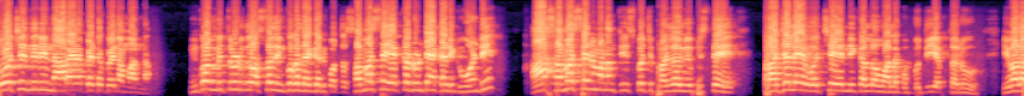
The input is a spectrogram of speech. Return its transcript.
తోచింది నేను నారాయణపేట పోయినామన్న ఇంకో మిత్రుడికి వస్తుంది ఇంకొక దగ్గరికి వస్తుంది. సమస్య ఎక్కడుంటే అక్కడికి వండి ఆ సమస్యని మనం తీసుకొచ్చి ప్రజలకు చూపిస్తే ప్రజలే వచ్చే ఎన్నికల్లో వాళ్ళకు బుద్ధి చెప్తారు. ఇవాళ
